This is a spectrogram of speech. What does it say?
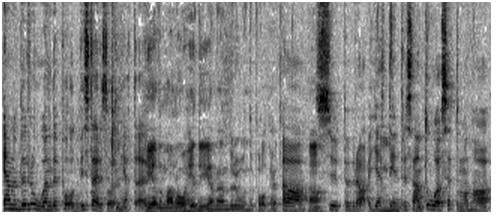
en beroendepodd, visst är det så den heter? Hedman och Hedén, en beroendepodd heter Ja, den. superbra. Jätteintressant. Oavsett om man har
